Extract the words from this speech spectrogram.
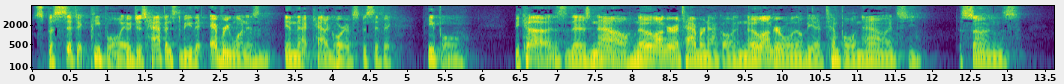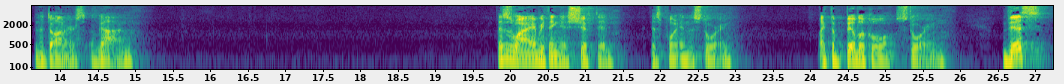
specific people. It just happens to be that everyone is in that category of specific people Because there's now no longer a tabernacle and no longer will there be a temple. Now it's the sons and the daughters of God. This is why everything has shifted at this point in the story, like the biblical story. This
